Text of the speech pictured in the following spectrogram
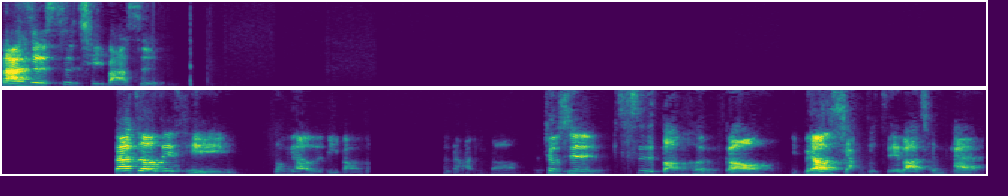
答案是四七八四。大家知道这题重要的地方是哪里吗？就是次方很高，你不要想着直接把它乘开，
